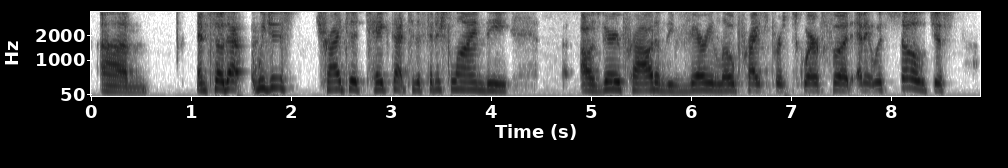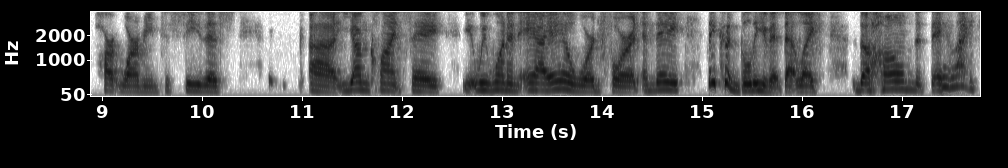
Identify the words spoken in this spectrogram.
Um, and so that we just tried to take that to the finish line. The I was very proud of the very low price per square foot, and it was so just heartwarming to see this uh, young client say we won an AIA award for it, and they they couldn't believe it that like the home that they like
